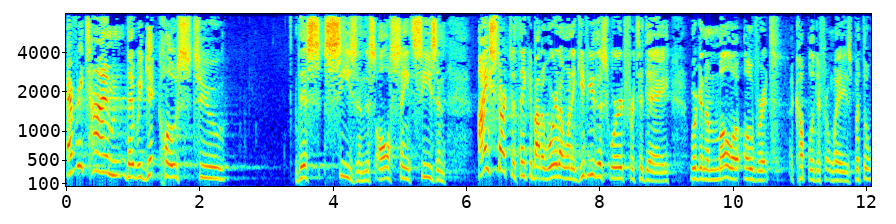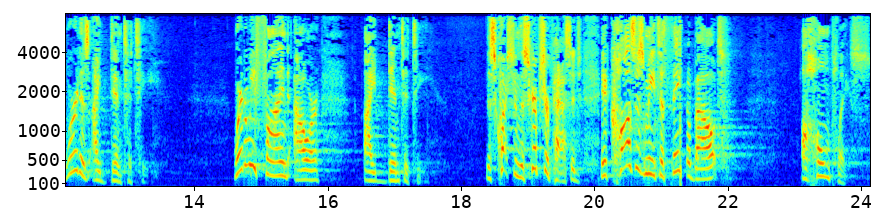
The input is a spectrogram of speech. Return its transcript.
every time that we get close to this season, this All Saints season, I start to think about a word. I want to give you this word for today. We're going to mull over it a couple of different ways, but the word is identity. Where do we find our identity? This question, the scripture passage, it causes me to think about a home place.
